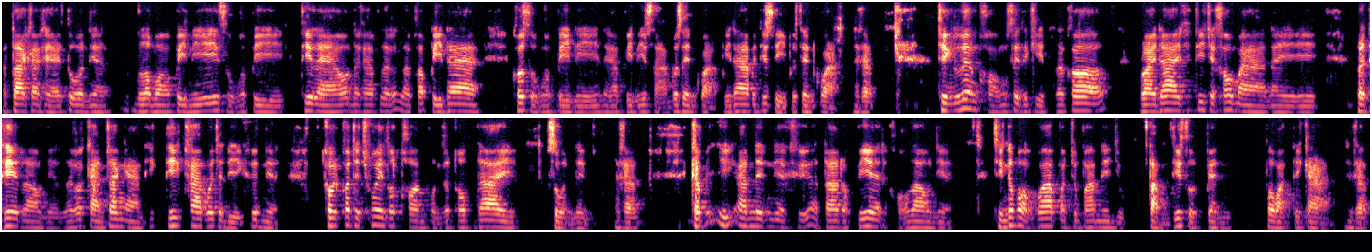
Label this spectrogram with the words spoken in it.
อัตราการขยายตัวเนี่ยเรามองปีนี้สูงกว่าปีที่แล้วนะครับ แล้วแล้วก็ปีหน้าก็สูงกว่าปีนี้นะครับ ปีนี้สามเปอร์เซ็นกว่า ปีหน้าเป็นที่สี่เปอร์เซ็นกว่านะครับจริงเรื่องของเศรษฐกิจแล้วก็รายได้ที่จะเข้ามาในประเทศเราเนี่ย แล้วก็การจ้างงานที่ที่คาดว่าจะดีขึ้นเนี่ยก็ก็จะช่วยลดทอนผลกระทบได้ส่วนหนึ่งนะครับ กับอีกอันหนึ่งเนี่ยคืออัตราดอกเบี้ยของเราเนี่ยจริงต้องบอกว่าปัจจุบันเนี่ยอยู่ต่ำที่สุดเป็น ประวัติการนะครับ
